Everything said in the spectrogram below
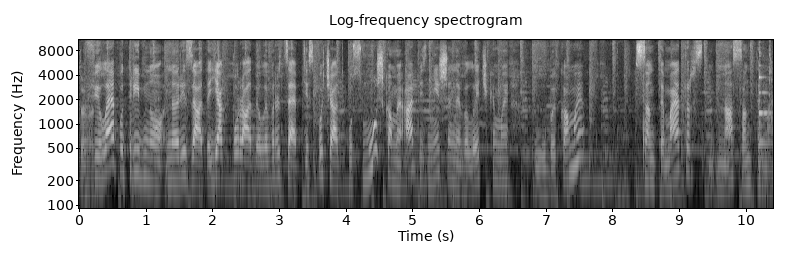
Так. Філе потрібно нарізати, як порадили в рецепті, спочатку смужками, а пізніше невеличкими кубиками. Сантиметр с- на сантиметр.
